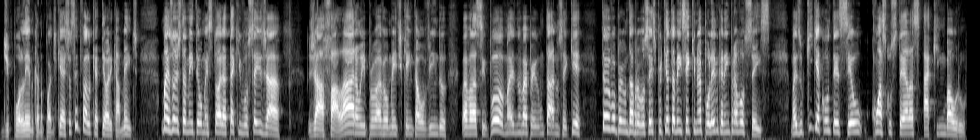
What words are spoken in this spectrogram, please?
de polêmica no podcast. Eu sempre falo que é teoricamente, mas hoje também tem uma história até que vocês já já falaram e provavelmente quem tá ouvindo vai falar assim, pô, mas não vai perguntar, não sei o quê. Então eu vou perguntar para vocês, porque eu também sei que não é polêmica nem para vocês. Mas o que, que aconteceu com as costelas aqui em Bauru?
